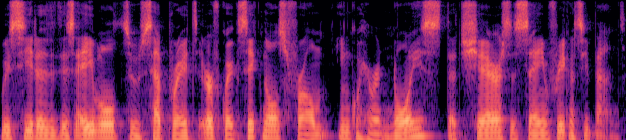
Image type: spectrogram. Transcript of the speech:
we see that it is able to separate earthquake signals from incoherent noise that shares the same frequency band,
